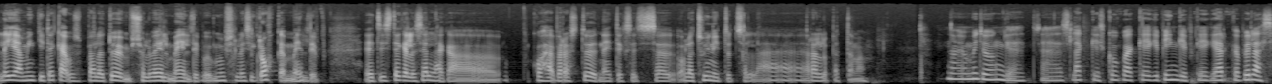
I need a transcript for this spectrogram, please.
leia mingi tegevus peale töö, mis sulle veel meeldib või mis sulle isegi rohkem meeldib. et siis tegele sellega kohe pärast tööd näiteks, et siis sa oled sunnitud selle ära lõpetama no ju muidu ongi, et äh, Slackis kogu aeg keegi pingib, keegi ärkab üles,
